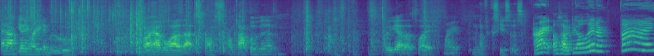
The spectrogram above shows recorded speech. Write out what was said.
and I'm getting ready to move. So I have a lot of that stress on top of it. But yeah, that's life, right? Enough excuses. All right, I'll talk to y'all later. Bye.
